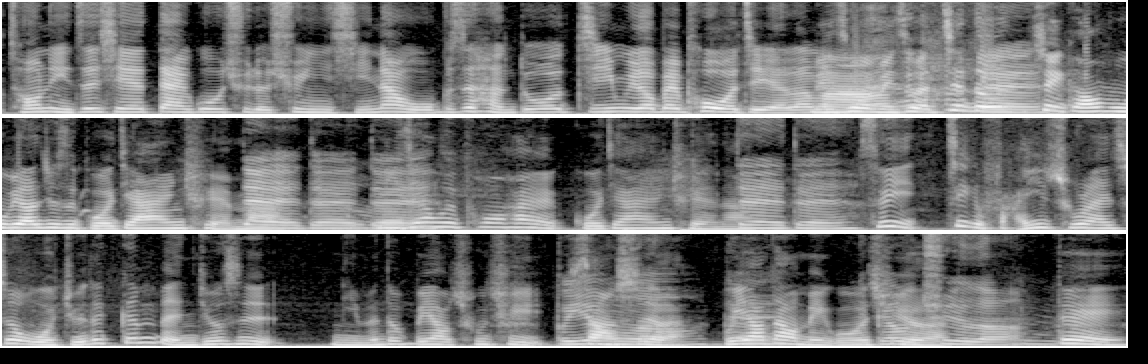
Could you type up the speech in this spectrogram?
从你这些带过去的讯息，那我不是很多机密都被破解了吗？没错，没错，这都最高目标就是国家安全嘛。对对对，你这样会破坏国家安全啊。对对。所以这个法一出来之后，我觉得根本就是。你们都不要出去上市了，不要到美国去了。去了，对。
